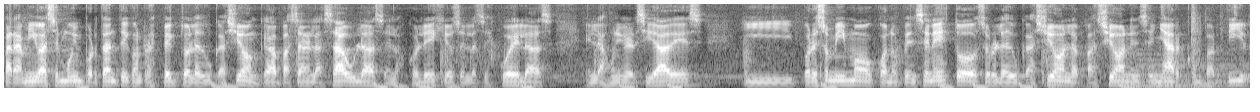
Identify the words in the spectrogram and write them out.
para mí va a ser muy importante con respecto a la educación, qué va a pasar en las aulas, en los colegios, en las escuelas, en las universidades. Y por eso mismo, cuando pensé en esto sobre la educación, la pasión, enseñar, compartir,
